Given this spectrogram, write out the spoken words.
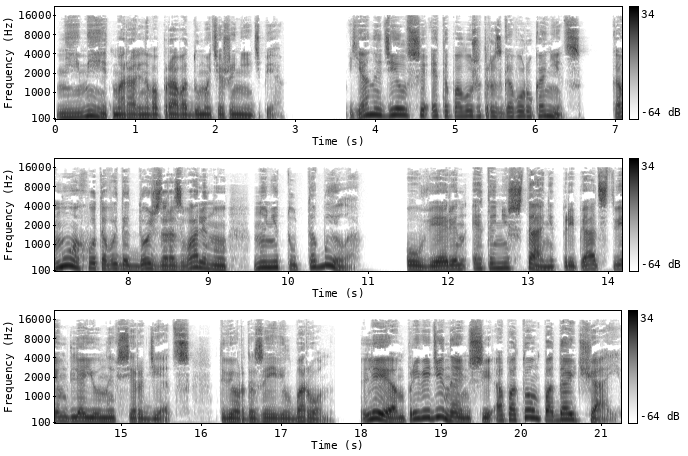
не имеет морального права думать о женитьбе. Я надеялся, это положит разговору конец. Кому охота выдать дочь за развалину, но не тут-то было. Уверен, это не станет препятствием для юных сердец, твердо заявил барон. Лем, приведи Нэнси, а потом подай чай.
